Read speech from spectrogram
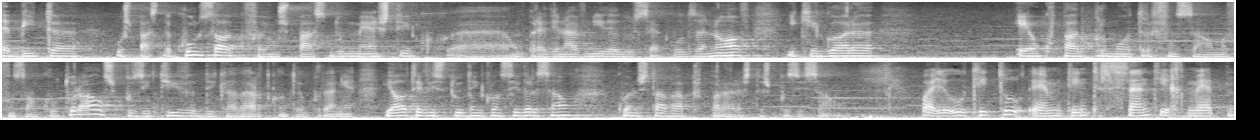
habita o espaço da Kunsal, que foi um espaço doméstico, uh, um prédio na avenida do século XIX e que agora é ocupado por uma outra função, uma função cultural, expositiva, dedicada à arte contemporânea. E ela teve isso tudo em consideração quando estava a preparar esta exposição. Olha, o título é muito interessante e remete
